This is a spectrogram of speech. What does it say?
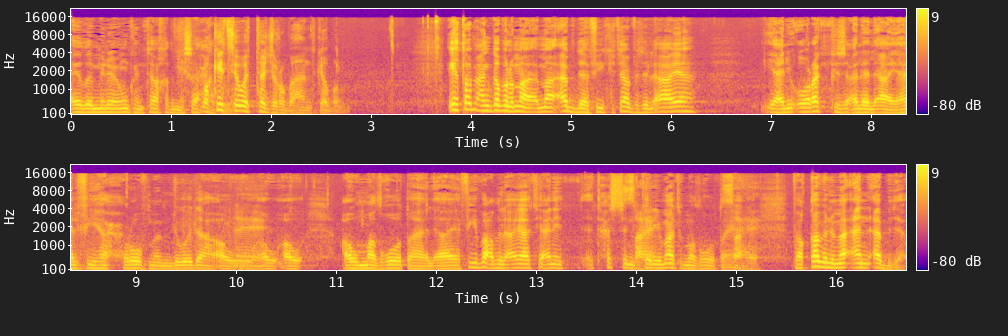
أيضا من الممكن تأخذ مساحة طويلة. سويت تجربة أنت قبل. اي طبعا قبل ما ما أبدأ في كتابة الآية يعني أركز على الآية هل فيها حروف ممدودة أو إيه. أو أو أو مضغوطة الآية في بعض الآيات يعني تحس إن. الكلمات مضغوطة يعني صحيح. فقبل ما أن أبدأ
